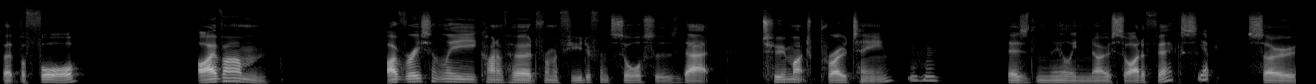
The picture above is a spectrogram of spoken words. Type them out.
but before, I've um, I've recently kind of heard from a few different sources that too much protein, mm-hmm. there's nearly no side effects. Yep. So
